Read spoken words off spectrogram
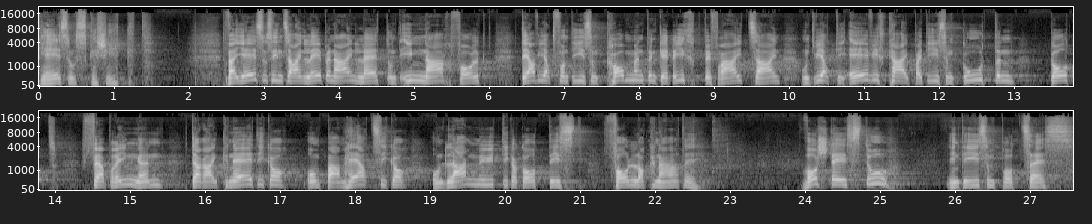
Jesus geschickt. Wer Jesus in sein Leben einlädt und ihm nachfolgt, der wird von diesem kommenden Gericht befreit sein und wird die Ewigkeit bei diesem guten Gott verbringen, der ein gnädiger und barmherziger und langmütiger Gott ist, voller Gnade. Wo stehst du in diesem Prozess?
